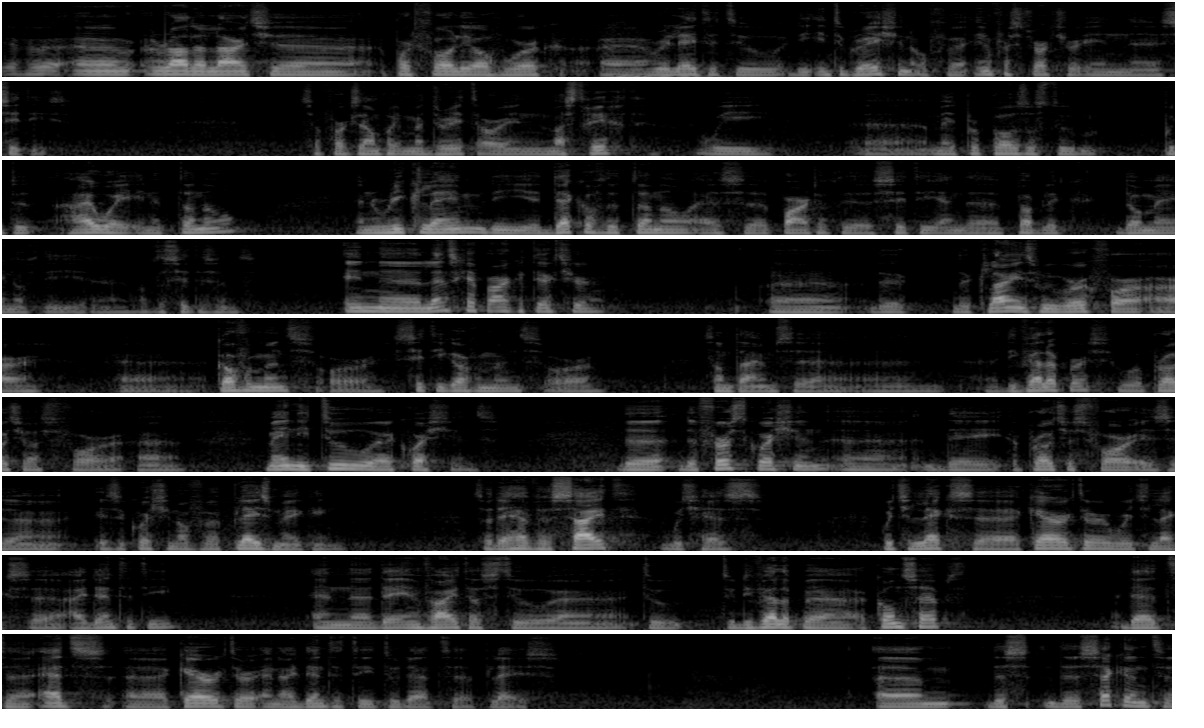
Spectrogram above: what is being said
We have a, a rather large uh, portfolio of work uh, related to the integration of uh, infrastructure in uh, cities. So for example in Madrid or in Maastricht we uh, made proposals to put the highway in a tunnel and reclaim the deck of the tunnel as uh, part of the city and the public domain of the, of the citizens. In landscape architecture the, the clients we work for are uh, governments or city governments or sometimes uh, uh, developers who approach us for mainly two questions. The, the first question uh, they approach us for is, uh, is a question of uh, placemaking. So they have a site which, has, which lacks character, which lacks identity, and they invite us to, to, to develop a, a concept that uh, adds uh, character and identity to that uh, place. Um, the second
